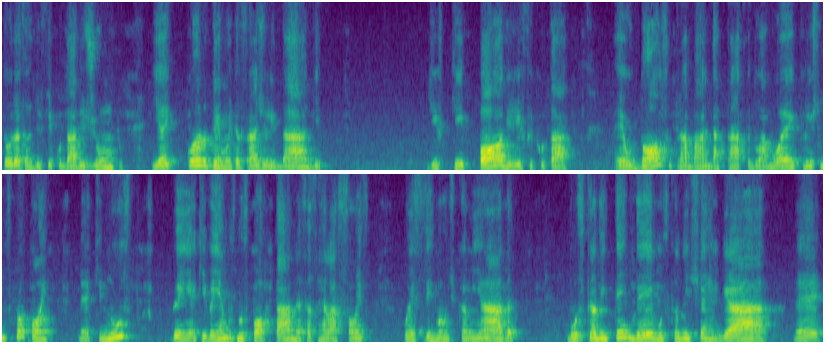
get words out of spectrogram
todas essas dificuldades junto. E aí, quando tem muita fragilidade, que pode dificultar é, o nosso trabalho da prática do amor, aí Cristo nos propõe né, que nos venha, que venhamos nos portar nessas relações com esses irmãos de caminhada, buscando entender, buscando enxergar, né,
